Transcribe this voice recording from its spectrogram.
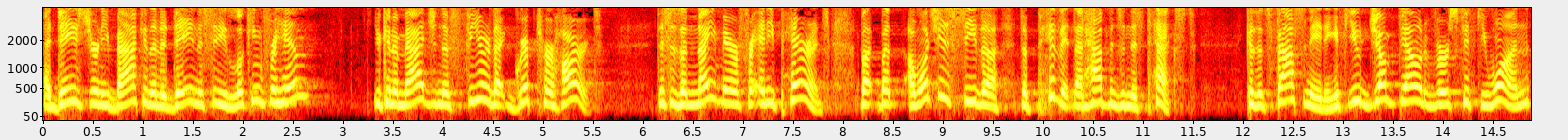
a day's journey back, and then a day in the city looking for him. You can imagine the fear that gripped her heart. This is a nightmare for any parent. But, but I want you to see the, the pivot that happens in this text because it's fascinating. If you jump down to verse 51,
